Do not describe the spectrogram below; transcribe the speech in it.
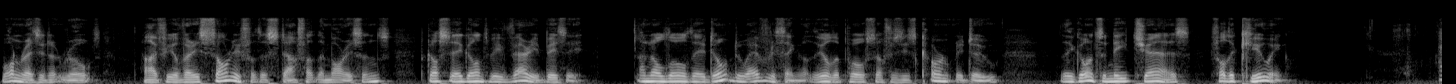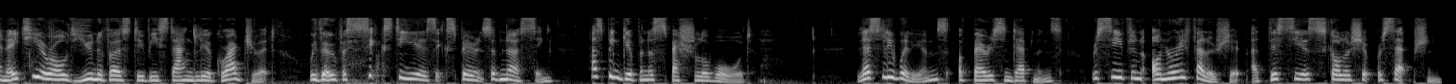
One resident wrote, I feel very sorry for the staff at the Morrisons because they're going to be very busy. And although they don't do everything that the other post offices currently do, they're going to need chairs for the queuing. An 80 year old University of East Anglia graduate with over 60 years' experience of nursing has been given a special award. Leslie Williams of Bury St Edmunds received an honorary fellowship at this year's scholarship reception,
